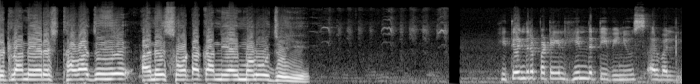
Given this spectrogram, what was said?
એટલાને એરેસ્ટ થવા જોઈએ અને સો ટકા ન્યાય મળવો જોઈએ. Hitendra Patel Hind TV news Aravalli.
